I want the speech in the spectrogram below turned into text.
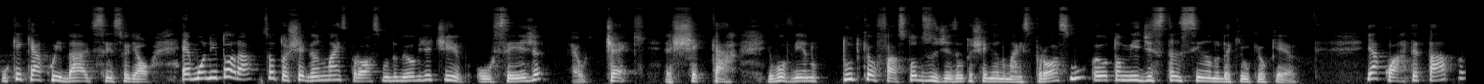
O que é acuidade sensorial? É monitorar se eu estou chegando mais próximo do meu objetivo, ou seja, é o check, é checar. Eu vou vendo tudo que eu faço todos os dias, eu estou chegando mais próximo ou eu estou me distanciando daquilo que eu quero? E a quarta etapa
